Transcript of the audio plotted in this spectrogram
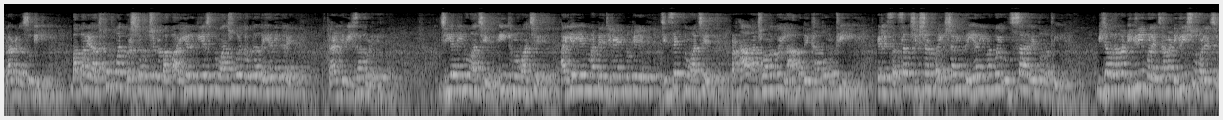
પ્રાજ્ઞ સુધી. બાપાને રાજકોટમાં જ પ્રશ્ન પૂછ્યો કે, બાપા આઈએલટીએસનું વાંચવું હોય તો બધા તૈયારી કરે. કારણ કે વિઝા મળે. જીઆરઈ નું વાંચે, નીટનું વાંચે આઈઆઈએમ માટે જીમેટનું કે જીસેકનું વાંચે. પણ આ વાંચવામાં કોઈ લાભ દેખાતો નથી. એટલે સત્સંગ, શિક્ષણ, પરીક્ષાની તૈયારીમાં કોઈ ઉત્સાહ રહેતો નથી. બીજા બધામાં ડિગ્રી મળે છે. આમાં ડિગ્રી શું મળે છે?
